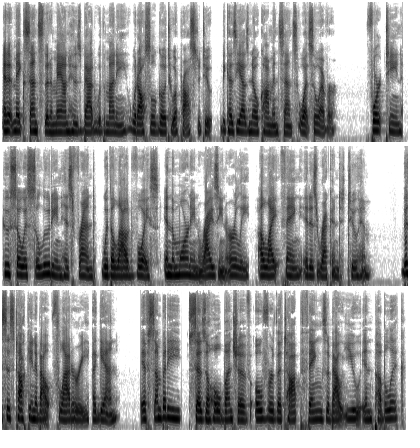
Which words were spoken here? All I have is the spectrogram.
And it makes sense that a man who's bad with money would also go to a prostitute because he has no common sense whatsoever. 14. Whoso is saluting his friend with a loud voice, in the morning rising early, a light thing it is reckoned to him. This is talking about flattery again. If somebody says a whole bunch of over the top things about you in public,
